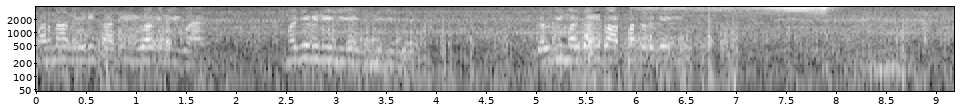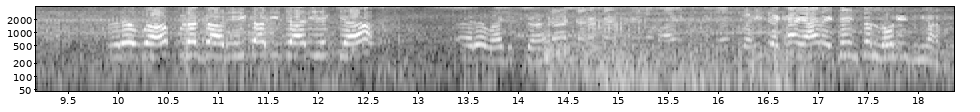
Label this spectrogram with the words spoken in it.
मरना नहीं भी शादी विवाह भी नहीं हुआ है। मज़े भी नहीं लिए ज़िंदगी के। जल्दी मर जाएँगे तो आत्मा तड़पेगी। अरे वाह पूरा गाड़ी ही गाड़ी जा रही है क्या? अरे वाह चचा बड़ा अचानक टाइम मिलेगा भाई टिकट वही देखा यार ऐसा इंसान लोग ही दुनिया में।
